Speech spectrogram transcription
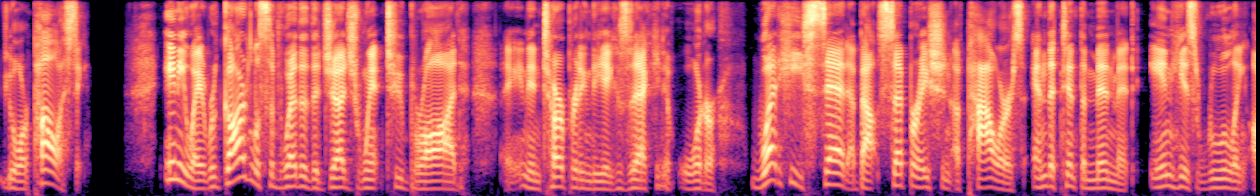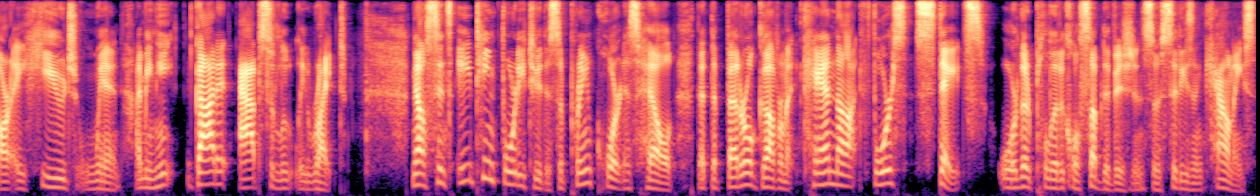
your policy. Anyway, regardless of whether the judge went too broad in interpreting the executive order, what he said about separation of powers and the 10th Amendment in his ruling are a huge win. I mean, he got it absolutely right. Now, since 1842, the Supreme Court has held that the federal government cannot force states or their political subdivisions, so cities and counties,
